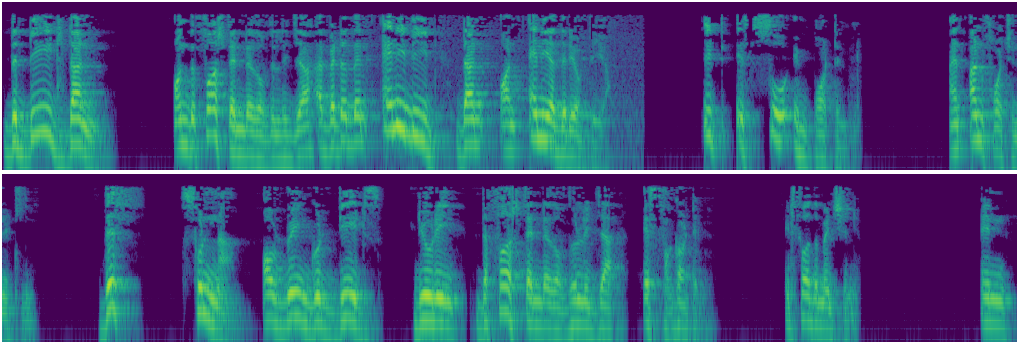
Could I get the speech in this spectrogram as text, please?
the deeds done on the first 10 days of the Hijjah are better than any deed done on any other day of the year. It is so important. And unfortunately, this sunnah of doing good deeds during the first 10 days of Dhul is forgotten. It's further mentioned in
